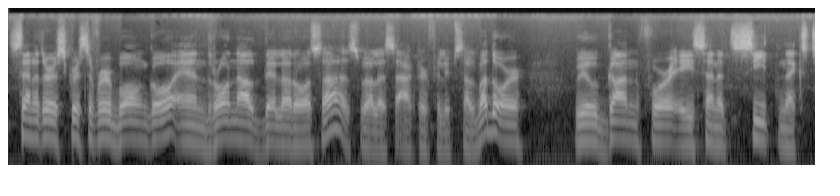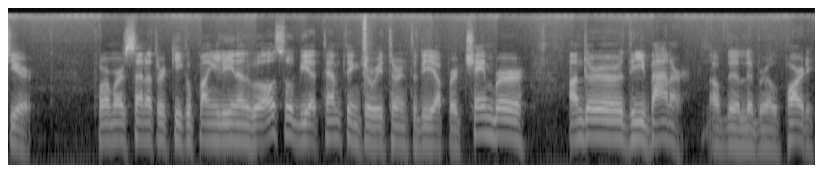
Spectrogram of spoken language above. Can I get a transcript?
Senators Christopher Bong Go and Ronald De La Rosa, as well as actor Philip Salvador, will gun for a Senate seat next year. Former Senator Kiko Pangilinan will also be attempting to return to the upper chamber under the banner of the Liberal Party.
